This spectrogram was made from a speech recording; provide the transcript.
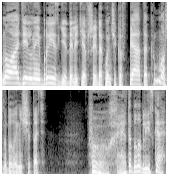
Ну а отдельные брызги, долетевшие до кончиков пяток, можно было не считать. Фух, это было близко.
